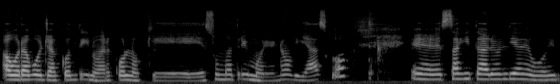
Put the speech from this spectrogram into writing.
Ahora voy a continuar con lo que es un matrimonio y noviazgo. Eh, Sagitario, el día de hoy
